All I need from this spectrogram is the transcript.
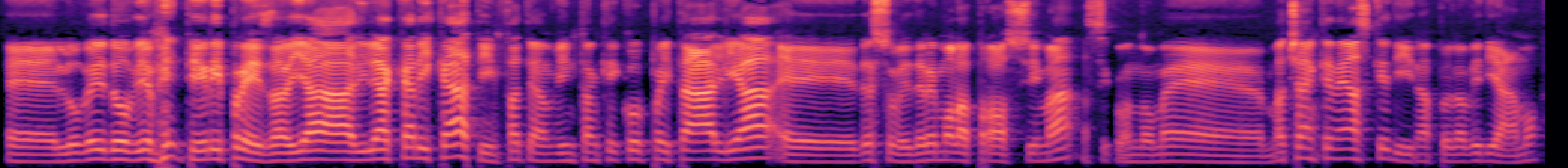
eh, lo vedo ovviamente in ripresa, li ha, li ha, caricati, infatti hanno vinto anche Coppa Italia e adesso vedremo la prossima, secondo me, ma c'è anche nella schedina, poi la vediamo.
